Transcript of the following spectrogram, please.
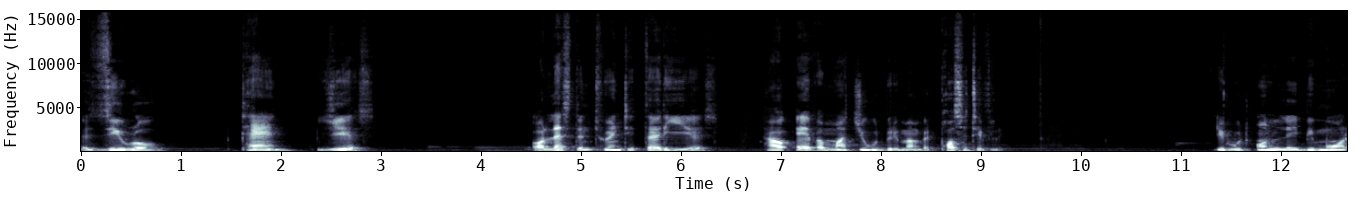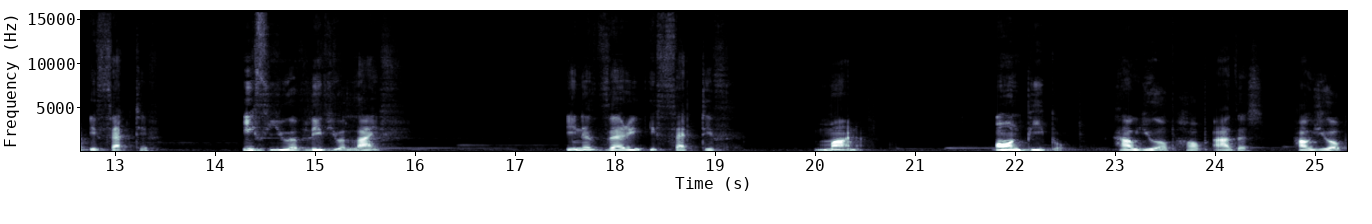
a zero, ten years or less than 20, 30 years, however much you would be remembered positively, it would only be more effective if you have lived your life in a very effective manner on people, how you have helped others, how you have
